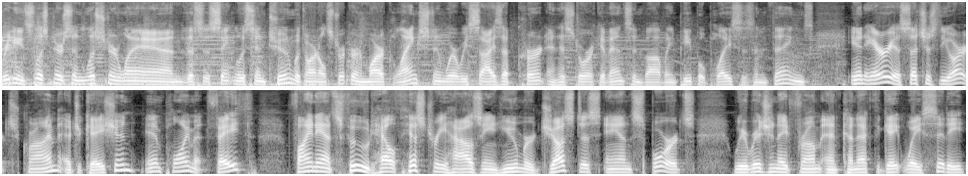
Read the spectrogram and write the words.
Greetings, listeners in Listenerland. This is St. Louis in Tune with Arnold Stricker and Mark Langston, where we size up current and historic events involving people, places, and things in areas such as the arts, crime, education, employment, faith, finance, food, health, history, housing, humor, justice, and sports. We originate from and connect the gateway city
